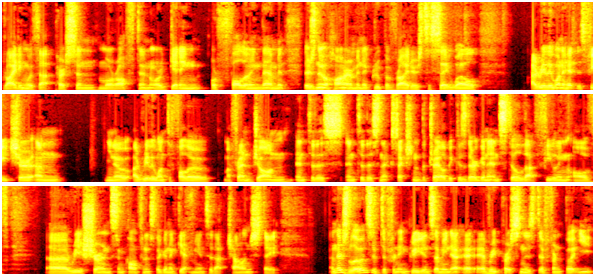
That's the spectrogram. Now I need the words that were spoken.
riding with that person more often or getting or following them it, there's no harm in a group of riders to say well i really want to hit this feature and you know, I really want to follow my friend John into this into this next section of the trail because they're going to instill that feeling of uh, reassurance and confidence. They're going to get me into that challenge state. And there's loads of different ingredients. I mean, every person is different, but you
